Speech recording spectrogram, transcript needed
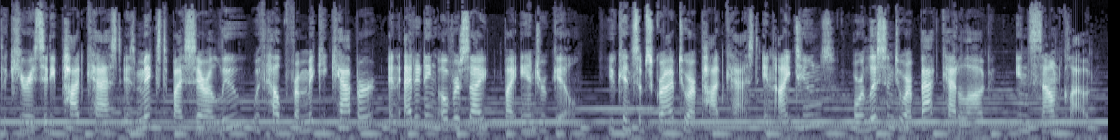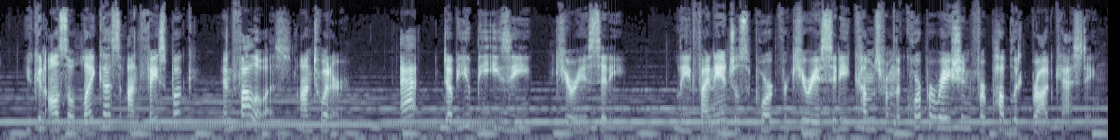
The Curious City podcast is mixed by Sarah Liu with help from Mickey Capper and editing oversight by Andrew Gill. You can subscribe to our podcast in iTunes or listen to our back catalog in SoundCloud. You can also like us on Facebook and follow us on Twitter at WBEZ Curious City. Lead financial support for Curious City comes from the Corporation for Public Broadcasting.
